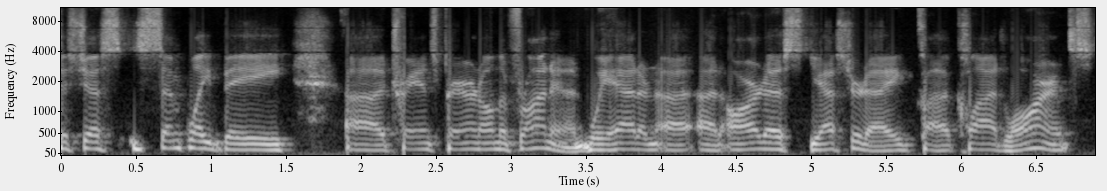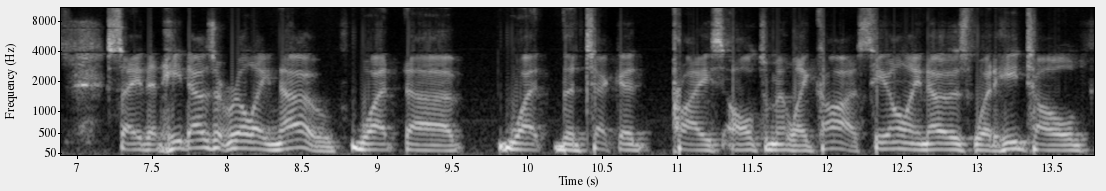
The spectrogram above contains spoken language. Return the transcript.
is just simply be uh, transparent on the front end. We had an, uh, an artist yesterday, Clyde Lawrence, say that he doesn't really know what uh, what the ticket price ultimately cost. He only knows what he told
